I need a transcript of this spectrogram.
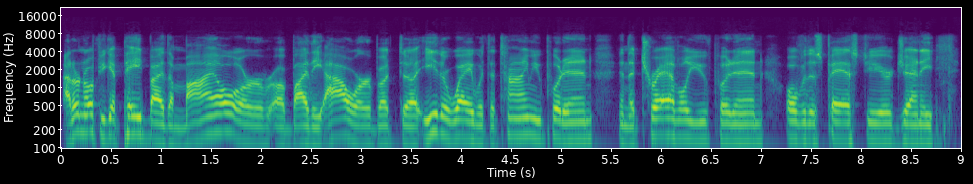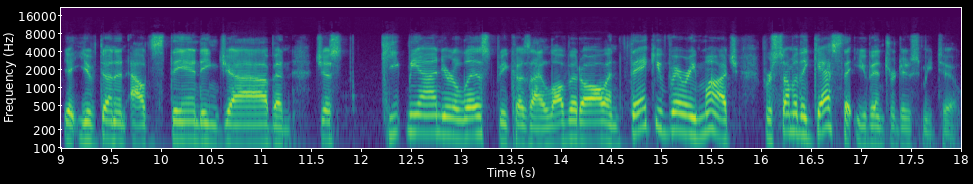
I, don't know if you get paid by the mile or, by the hour, but uh, either way, with the time you put in and the travel you've put in over this past year, Jennie, you've done an outstanding job and just keep me on your list because I love it all. And thank you very much for some of the guests that you've introduced me to.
